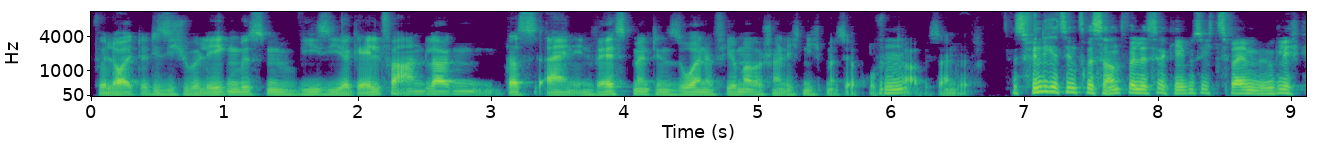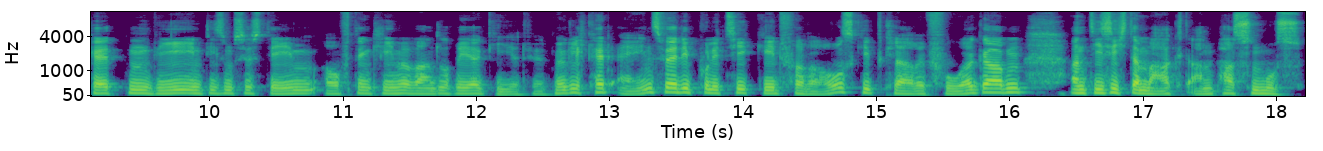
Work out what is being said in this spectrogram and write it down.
für Leute, die sich überlegen müssen, wie sie ihr Geld veranlagen, dass ein Investment in so eine Firma wahrscheinlich nicht mehr sehr profitabel mhm. sein wird. Das finde ich jetzt interessant, weil es ergeben sich zwei Möglichkeiten, wie in diesem System auf den Klimawandel reagiert wird. Möglichkeit eins wäre, die Politik geht voraus, gibt klare Vorgaben, an die sich der Markt anpassen muss.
